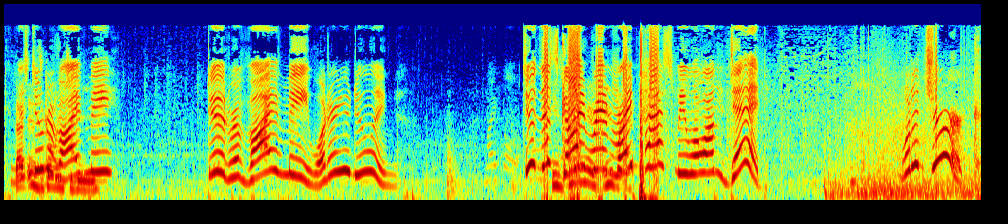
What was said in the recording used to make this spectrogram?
Can That this dude revive me? Dude, revive me! What are you doing? Dude, this He's guy ran right past me while I'm dead! What a jerk!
